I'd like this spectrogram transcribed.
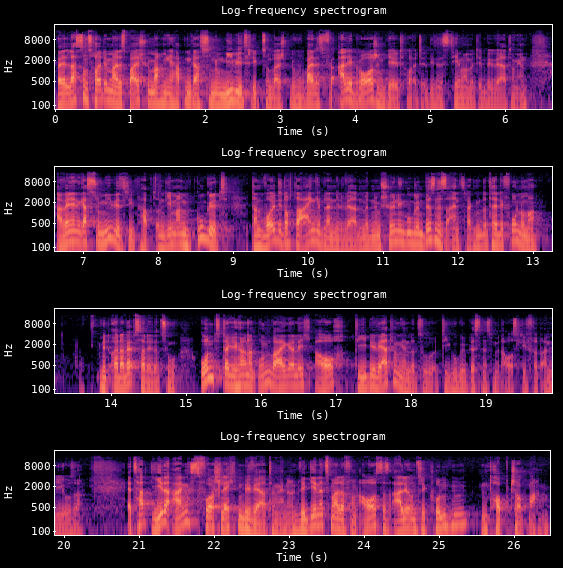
Weil lasst uns heute mal das Beispiel machen, ihr habt einen Gastronomiebetrieb zum Beispiel, wobei das für alle Branchen gilt heute, dieses Thema mit den Bewertungen. Aber wenn ihr einen Gastronomiebetrieb habt und jemand googelt, dann wollt ihr doch da eingeblendet werden mit einem schönen Google Business Eintrag, mit der Telefonnummer, mit eurer Webseite dazu. Und da gehören dann unweigerlich auch die Bewertungen dazu, die Google Business mit ausliefert an die User. Jetzt hat jeder Angst vor schlechten Bewertungen und wir gehen jetzt mal davon aus, dass alle unsere Kunden einen Top-Job machen.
